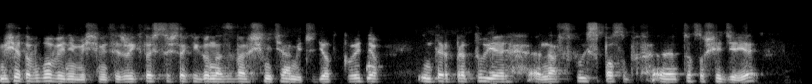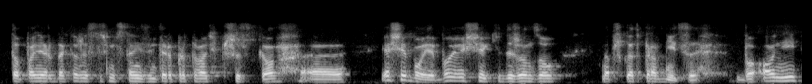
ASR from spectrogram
mi się to w głowie nie mieści. Więc jeżeli ktoś coś takiego nazywa śmieciami, czyli odpowiednio interpretuje na swój sposób e, to, co się dzieje, to panie redaktorze, jesteśmy w stanie zinterpretować wszystko. E, Ja się boję. Boję się, kiedy rządzą na przykład prawnicy, bo oni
